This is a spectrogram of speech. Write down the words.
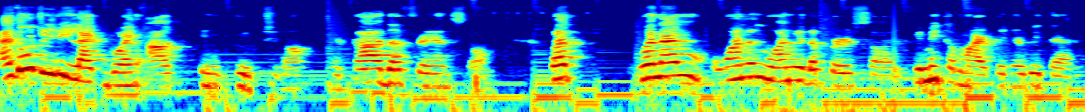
I don't really like going out in groups, you know, barkada, friends, no. But when I'm one-on-one with a person, you make a mark when you're with them.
